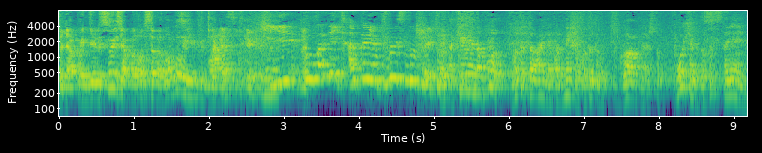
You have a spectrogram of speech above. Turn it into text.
Так я поинтересуюсь, я потом все равно буду ей предлагать. И уловить ответ, выслушать. Нет, так именно вот, вот это Аня подметила, вот это главное, что похер до состояния.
